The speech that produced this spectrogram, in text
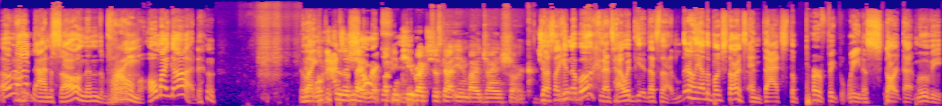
Oh, that dinosaur, and then the boom. Oh my god. like that's a shark. The fucking T Rex just got eaten by a giant shark. just like in the book. That's how it. That's the, literally how the book starts, and that's the perfect way to start that movie.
